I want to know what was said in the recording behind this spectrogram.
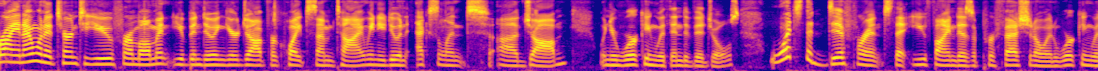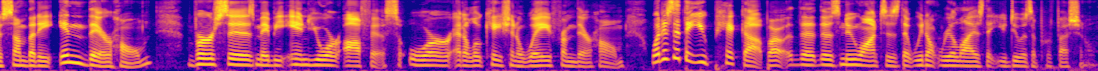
Brian, I want to turn to you for a moment. You've been doing your job for quite some time, and you do an excellent uh, job when you're working with individuals. What's the difference that you find as a professional in working with somebody in their home versus maybe in your office or at a location away from their home? What is it that you pick up, uh, the, those nuances that we don't realize that you do as a professional?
